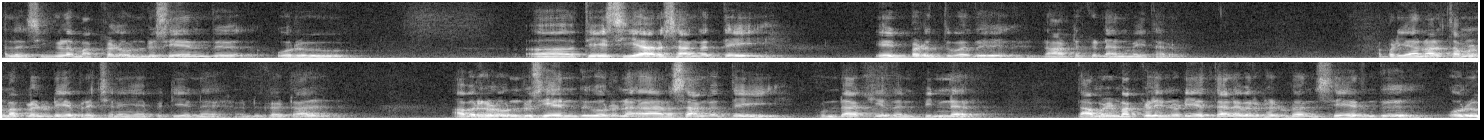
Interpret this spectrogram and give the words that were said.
அல்லது சிங்கள மக்கள் ஒன்று சேர்ந்து ஒரு தேசிய அரசாங்கத்தை ஏற்படுத்துவது நாட்டுக்கு நன்மை தரும். அப்படியானால் தமிழ் மக்களுடைய பிரச்சனையை பற்றி என்ன என்று கேட்டால் அவர்கள் ஒன்று சேர்ந்து ஒரு ந- அரசாங்கத்தை உண்டாக்கியதன் பின்னர் தமிழ் மக்களினுடைய தலைவர்களுடன் சேர்ந்து ஒரு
